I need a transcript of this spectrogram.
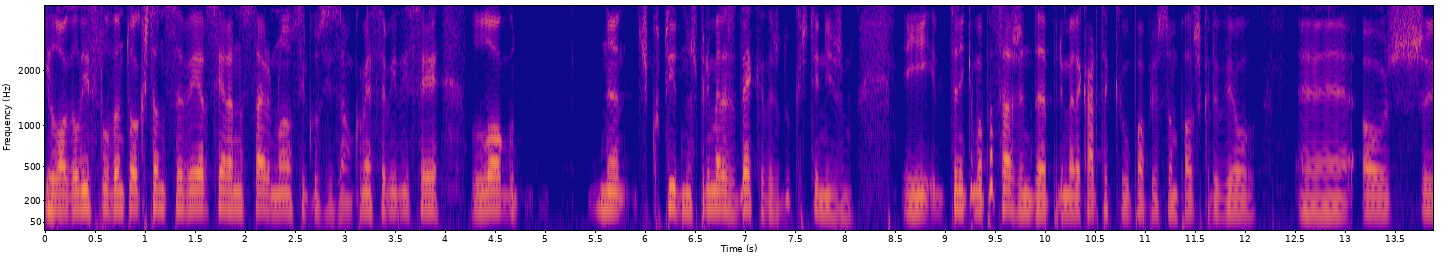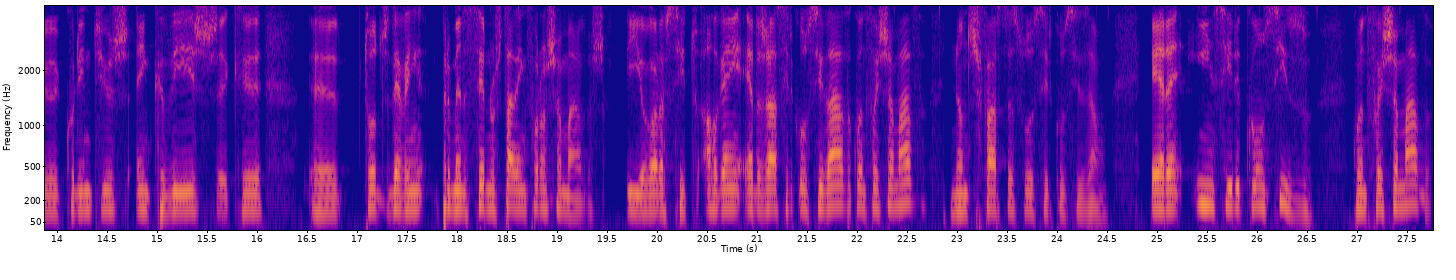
e logo ali se levantou a questão de saber se era necessário ou não a circuncisão. Como é sabido, isso é logo na, discutido nas primeiras décadas do cristianismo. E tenho aqui uma passagem da primeira carta que o próprio São Paulo escreveu uh, aos uh, Coríntios, em que diz que todos devem permanecer no estado em que foram chamados. E agora cito: Alguém era já circuncidado quando foi chamado? Não disfarce a sua circuncisão. Era incircunciso quando foi chamado?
